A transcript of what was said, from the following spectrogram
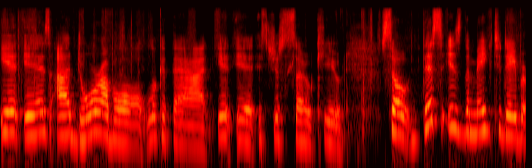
it is adorable. Look at that. It is it's just so cute. So this is the make today, but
